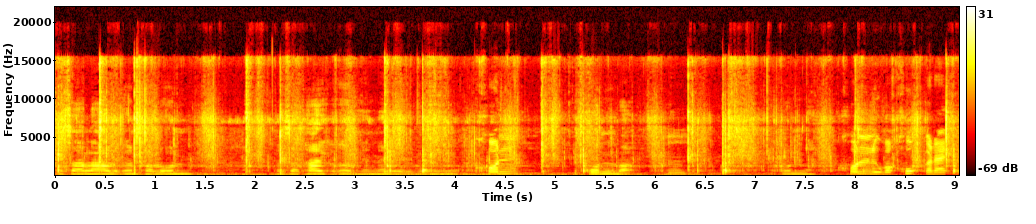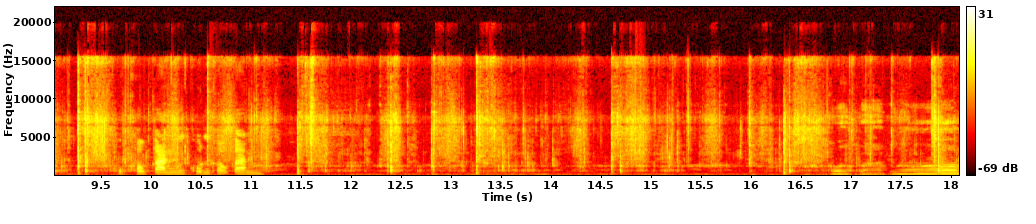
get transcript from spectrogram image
ภาษาลาวเลยเอิ้นเขาล้นภาษาไทยเขาเอิ้นนั่นเลยแบบนี้คนคนบ่อืม คนนะคนหรือว่าคุกก็ได้ คุกเข้ากัน คนเข้ากันก้อยปลาพี่น้อง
